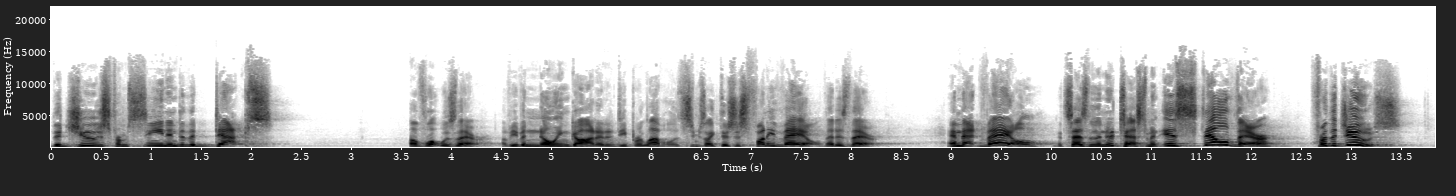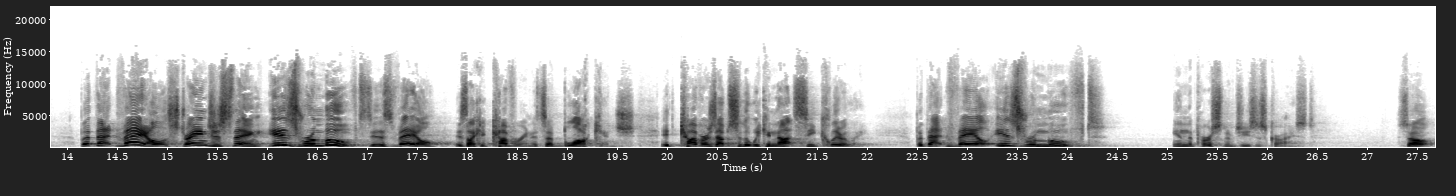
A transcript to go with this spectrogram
the Jews from seeing into the depths of what was there, of even knowing God at a deeper level. It seems like there's this funny veil that is there. And that veil, it says in the New Testament, is still there for the Jews. But that veil, strangest thing, is removed. See, this veil is like a covering, it's a blockage. It covers up so that we cannot see clearly. But that veil is removed in the person of Jesus Christ. So,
